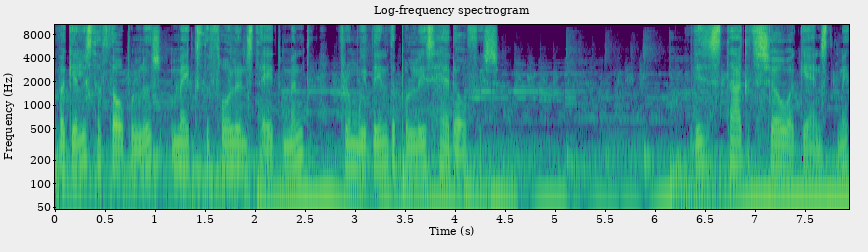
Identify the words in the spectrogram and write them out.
Vangelis Stathopoulos makes the following statement from within the police head office. This stacked show against me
